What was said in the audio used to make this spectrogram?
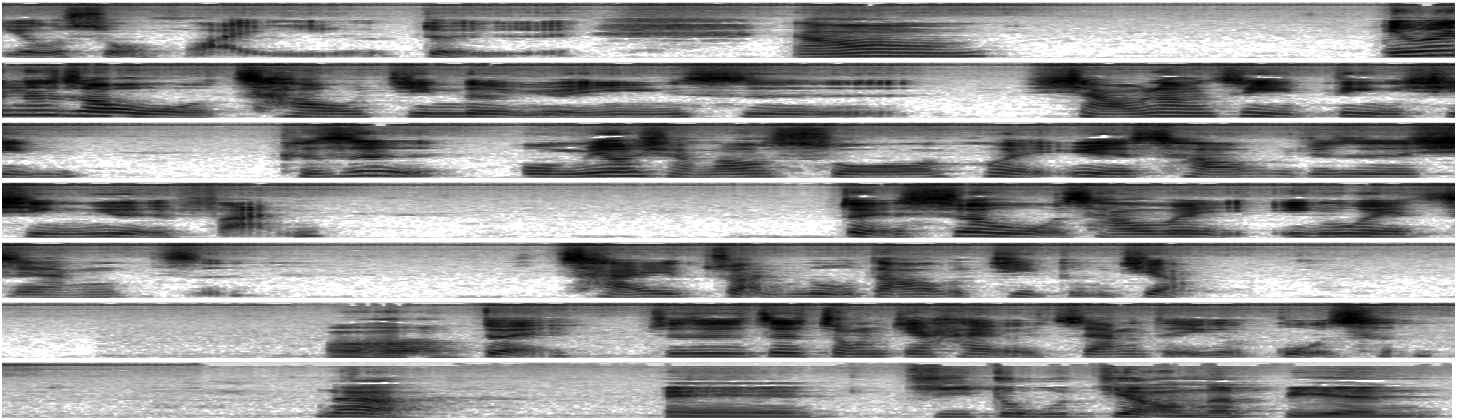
有所怀疑了。对对对，然后。因为那时候我抄经的原因是想要让自己定心，可是我没有想到说会越抄就是心越烦，对，所以我才会因为这样子才转入到基督教。哦，对，就是这中间还有这样的一个过程。那，诶，基督教那边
